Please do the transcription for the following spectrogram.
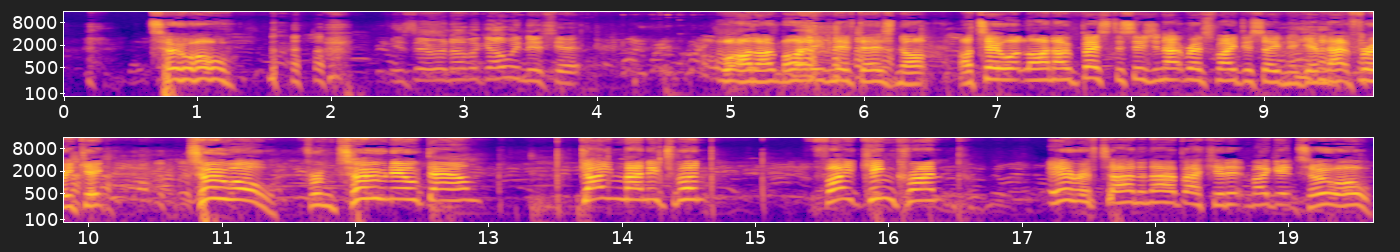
Two all. Is there another goal in this yet? Well, I don't mind even if there's not. I'll tell you what, Lino, best decision that refs made this evening, giving that free kick. Two all from 2 0 down. Game management, faking cramp. Erith Town are now back in it, make it 2 all.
